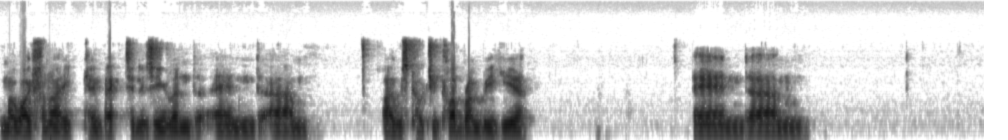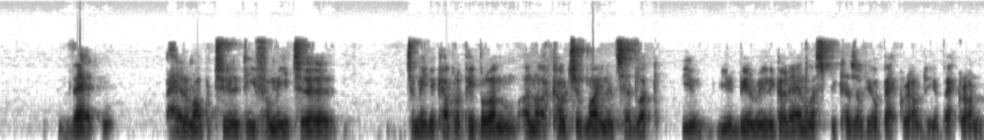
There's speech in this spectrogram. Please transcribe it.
my wife and I came back to New Zealand, and um, I was coaching club rugby here. And um, that had an opportunity for me to to meet a couple of people. And, and a coach of mine had said, "Look, you you'd be a really good analyst because of your background. Your background,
